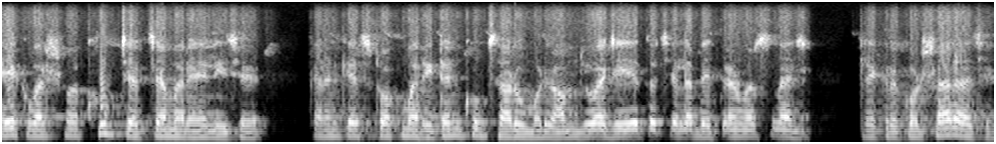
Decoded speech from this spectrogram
એક વર્ષમાં ખૂબ ચર્ચામાં રહેલી છે. કારણ કે સ્ટોકમાં રિટર્ન ખૂબ સારું મળ્યું. આમ જોવા જઈએ તો છેલ્લા બે ત્રણ વર્ષના જ ટ્રેક રેકોર્ડ સારા છે.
